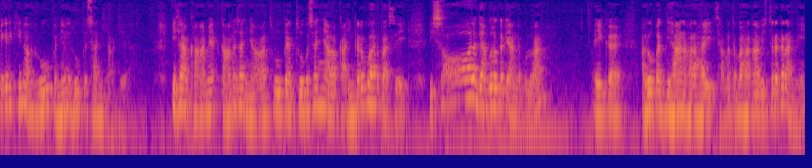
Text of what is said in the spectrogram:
ඒකට කියනවා රූප නෙවෙයි රූප සංඥා කියලා. නිසා කාමයට කාම සංඥාවත් රූපයත් රූප සංඥාවක් අයින් කරපුවාට පස්සේ විශාල ගැඹුරකට යන්න පුළුවන්. ඒක අරූප ධානය හරහායි සමත භාවනා විස්තර කරන්නේ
